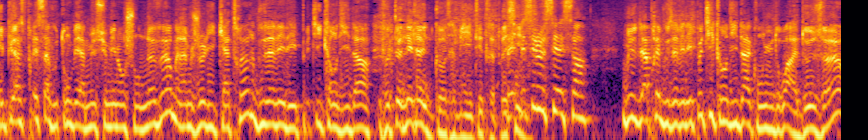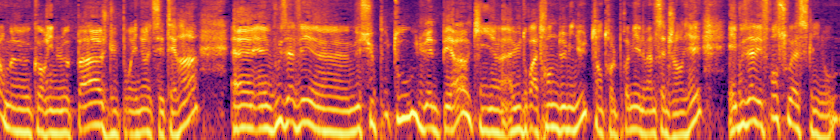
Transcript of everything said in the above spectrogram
Et puis après ça, vous tombez à M. Mélenchon 9 heures, Mme Joly 4 heures, vous avez des petits candidats. Vous tenez là une comptabilité très précise. Mais, c'est le CSA. Mais après, vous avez les petits candidats qui ont eu droit à deux heures, Corinne Lepage, Dupont-Aignan, etc. Euh, vous avez euh, M. Poutou du NPA qui a eu droit à 32 minutes entre le 1er et le 27 janvier. Et vous avez François Asselineau.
